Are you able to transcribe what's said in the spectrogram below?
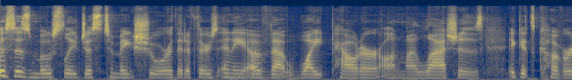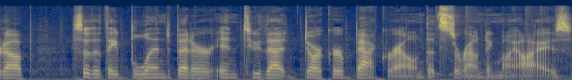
This is mostly just to make sure that if there's any of that white powder on my lashes, it gets covered up so that they blend better into that darker background that's surrounding my eyes.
